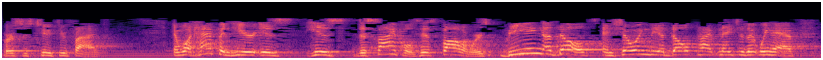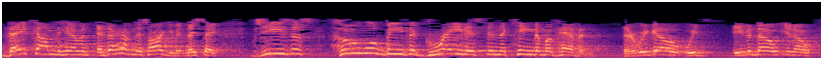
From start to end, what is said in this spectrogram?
verses 2 through 5. And what happened here is his disciples, his followers, being adults and showing the adult type nature that we have, they come to him and they're having this argument. They say, Jesus, who will be the greatest in the kingdom of heaven? There we go. We, even though, you know,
